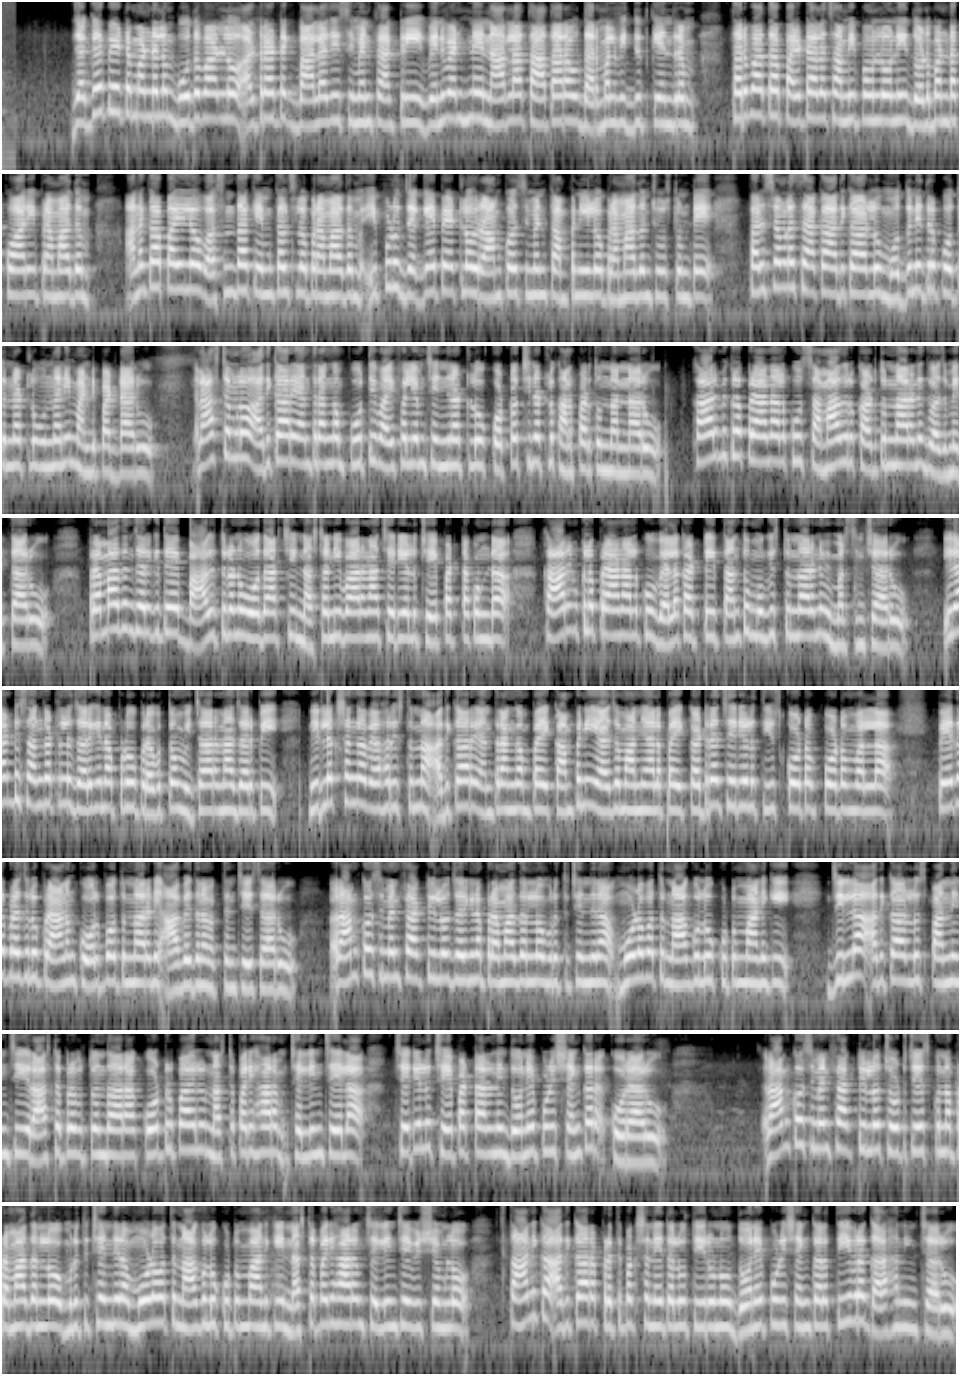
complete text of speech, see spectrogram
జగ్గైపేట మండలం బూదవాడలో అల్ట్రాటెక్ బాలాజీ సిమెంట్ ఫ్యాక్టరీ వెనువెంటనే నార్లా తాతారావు థర్మల్ విద్యుత్ కేంద్రం తర్వాత పరిటాల సమీపంలోని దొడబండ క్వారీ ప్రమాదం అనకాపల్లిలో వసంత కెమికల్స్లో ప్రమాదం ఇప్పుడు జగ్గైపేటలో రామ్కో సిమెంట్ కంపెనీలో ప్రమాదం చూస్తుంటే పరిశ్రమల శాఖ అధికారులు మొద్దు నిద్రపోతున్నట్లు ఉందని మండిపడ్డారు. రాష్ట్రంలో అధికార యంత్రాంగం పూర్తి వైఫల్యం చెందినట్లు కొట్టొచ్చినట్లు కనపడుతుందన్నారు. కార్మికుల ప్రాణాలకు సమాధులు కడుతున్నారని ధ్వజమెత్తారు. ప్రమాదం జరిగితే బాధితులను ఓదార్చి నష్ట నివారణ చర్యలు చేపట్టకుండా కార్మికుల ప్రాణాలకు వెలకట్టి తంతు ముగిస్తున్నారని విమర్శించారు. ఇలాంటి సంఘటనలు జరిగినప్పుడు ప్రభుత్వం విచారణ జరిపి నిర్లక్ష్యంగా వ్యవహరిస్తున్న అధికార యంత్రాంగంపై కంపెనీ యాజమాన్యాలపై కఠిన చర్యలు తీసుకోకపోవడం వల్ల పేద ప్రజలు ప్రాణం కోల్పోతున్నారని ఆవేదన వ్యక్తం చేశారు. రామ్కో సిమెంట్ ఫ్యాక్టరీలో జరిగిన ప్రమాదంలో మృతి చెందిన మూడవతు నాగులు కుటుంబానికి జిల్లా అధికారులు స్పందించి రాష్ట్ర ప్రభుత్వం ద్వారా కోటి రూపాయలు నష్టపరిహారం చెల్లించేలా చర్యలు చేపట్టాలని దోనేపూడి శంకర్ కోరారు. రామ్కో సిమెంట్ ఫ్యాక్టరీలో చోటు చేసుకున్న ప్రమాదంలో మృతి చెందిన మూడవతు నాగులు కుటుంబానికి నష్టపరిహారం చెల్లించే విషయంలో స్థానిక అధికార ప్రతిపక్ష నేతలు తీరును దోనేపూడి శంకర్ తీవ్ర గరహనించారు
